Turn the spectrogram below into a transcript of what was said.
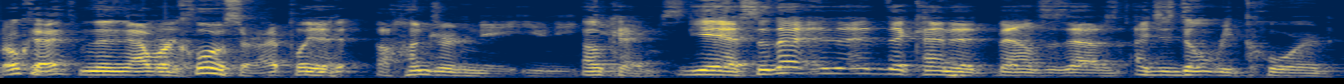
okay, and then now we're closer. I played 108 unique. Okay. games. Yeah, so that that, that kind of balances out. I just don't record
